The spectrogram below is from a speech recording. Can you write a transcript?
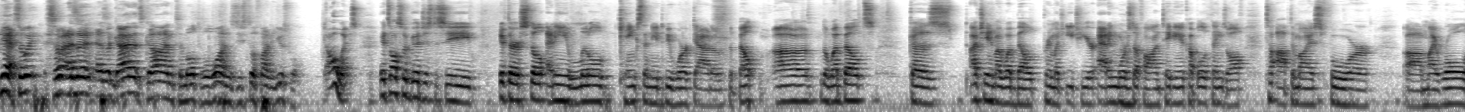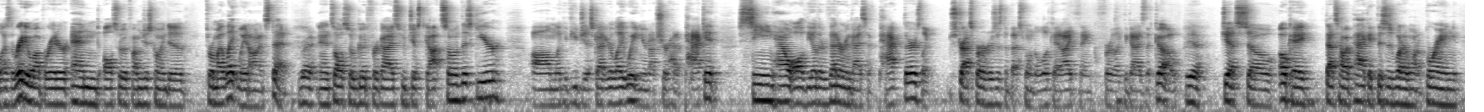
Yeah. So it, so as a as a guy that's gone to multiple ones, you still find it useful. Always. It's also good just to see if there are still any little kinks that need to be worked out of the belt, uh, the web belts, because I've changed my web belt pretty much each year, adding more stuff on, taking a couple of things off to optimize for uh, my role as the radio operator, and also if I'm just going to throw my lightweight on instead. Right. And it's also good for guys who just got some of this gear. Um, like if you just got your lightweight and you're not sure how to pack it, seeing how all the other veteran guys have packed theirs, like Strasburger's is the best one to look at, I think, for like the guys that go. Yeah. Just so, okay, that's how I pack it. This is what I want to bring.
